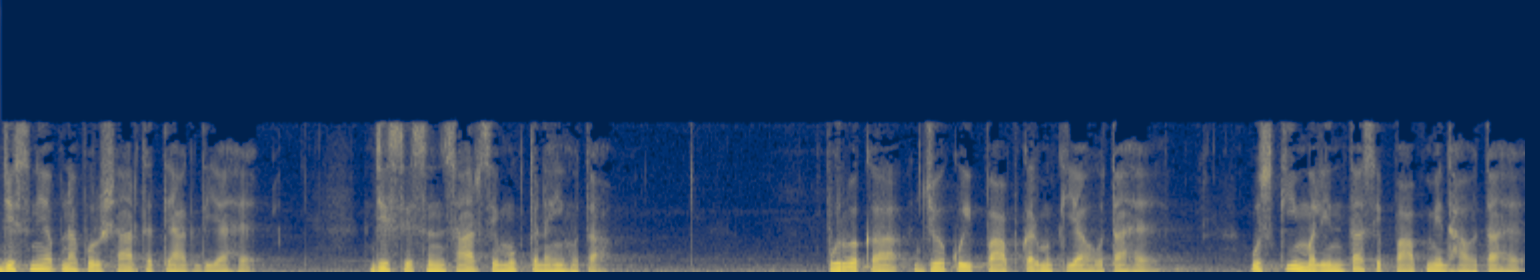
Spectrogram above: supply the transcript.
जिसने अपना पुरुषार्थ त्याग दिया है, जिससे संसार से मुक्त नहीं होता। पूर्व का जो कोई पाप कर्म किया होता है, उसकी मलिनता से पाप में धावता है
